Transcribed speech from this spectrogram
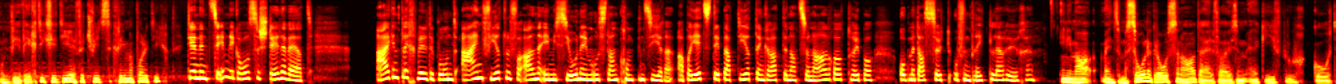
Und wie wichtig sind die für die Schweizer Klimapolitik? Die haben einen ziemlich grossen Stellenwert. Eigentlich will der Bund ein Viertel von allen Emissionen im Ausland kompensieren. Aber jetzt debattiert dann gerade der Nationalrat darüber, ob man das auf ein Drittel erhöhen sollte ich nehme an, wenn es um so einen grossen Anteil von unserem Energieverbrauch geht,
